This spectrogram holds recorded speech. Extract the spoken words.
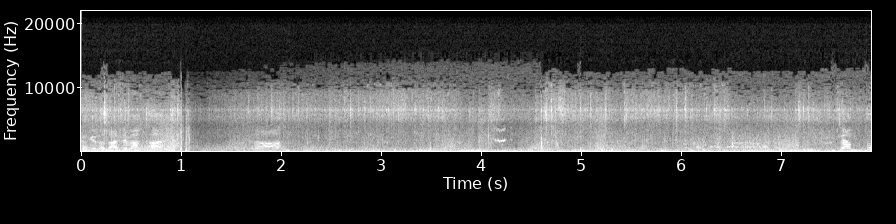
여기도 마지막 칸. 얘들아. 점프!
